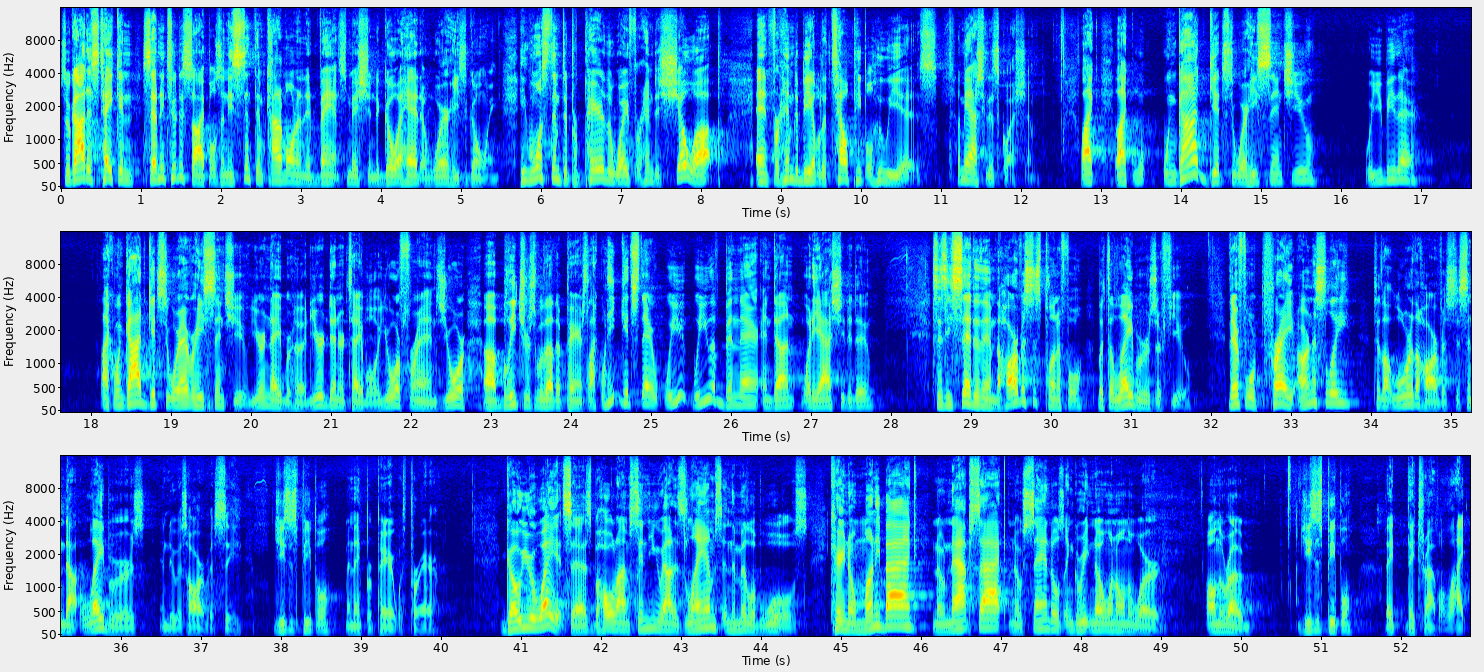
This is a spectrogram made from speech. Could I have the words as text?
So, God has taken 72 disciples and He sent them kind of on an advanced mission to go ahead of where He's going. He wants them to prepare the way for Him to show up and for Him to be able to tell people who He is. Let me ask you this question. Like, like when God gets to where He sent you, will you be there? Like when God gets to wherever He sent you, your neighborhood, your dinner table, your friends, your uh, bleachers with other parents, like when He gets there, will you, will you have been there and done what He asked you to do? It says, He said to them, The harvest is plentiful, but the laborers are few. Therefore, pray earnestly to the Lord of the harvest to send out laborers into His harvest. See, Jesus' people, and they prepare with prayer. Go your way, it says. Behold, I'm sending you out as lambs in the middle of wolves. Carry no money bag, no knapsack, no sandals, and greet no one on the word, on the road. Jesus people, they, they travel light.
